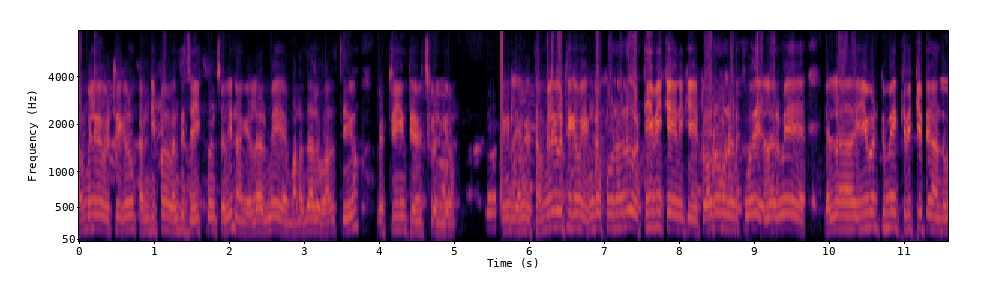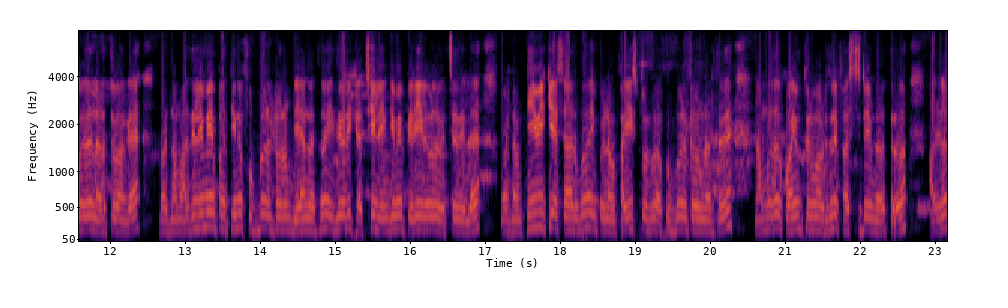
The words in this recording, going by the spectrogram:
தமிழக வெற்றிகளும் கண்டிப்பாக வந்து ஜெயிக்கும்னு சொல்லி நாங்கள் எல்லாருமே மனதார வாழ்த்தையும் வெற்றியும் தெரிவித்துக் கொள்கிறோம். எங்க எங்க தமிழக வெற்றிகம் எங்க போனாலும் டிவிக்கு இன்னைக்கு டோர்னமெண்ட் நடத்தும்போது எல்லாருமே எல்லா ஈவெண்ட்டுமே கிரிக்கெட் அந்த மாதிரி தான் நடத்துவாங்க. பட் நம்ம அதுலயுமே பாத்தீங்கன்னா ஃபுட்பால் டோர்னமெண்ட் ஏன் நடத்தினா இதுவரை கட்சியில் எங்கேயுமே பெரிய லெவலில் வச்சது இல்லை பட் நம்ம டிவிக்கே சார்பா இப்போ நம்ம ஃபைவ் ஸ்டோர் ஃபுட்பால் டோர்னமெண்ட் நடத்துது. நம்ம தான் கோயம்புத்தூர் மாவட்டத்துல ஃபர்ஸ்ட் டைம் நடத்துறோம். அதுல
